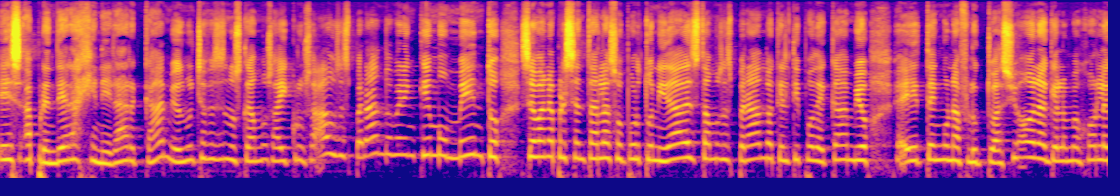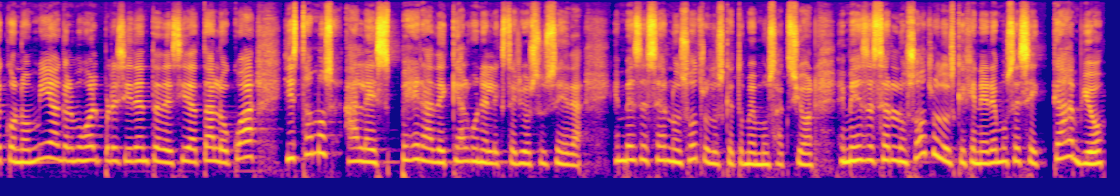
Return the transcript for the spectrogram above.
es aprender a generar cambios. Muchas veces nos quedamos ahí cruzados esperando a ver en qué momento se van a presentar las oportunidades, estamos esperando a que el tipo de cambio eh, tenga una fluctuación, a que a lo mejor la economía, a que a lo mejor el presidente decida tal o cual, y estamos a la espera de que algo en el exterior suceda, en vez de ser nosotros los que tomemos acción, en vez de ser nosotros los que generemos ese cambio.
